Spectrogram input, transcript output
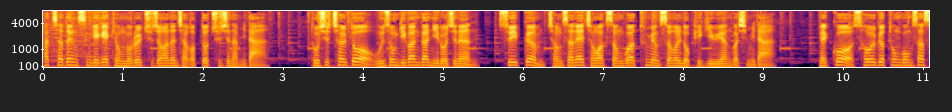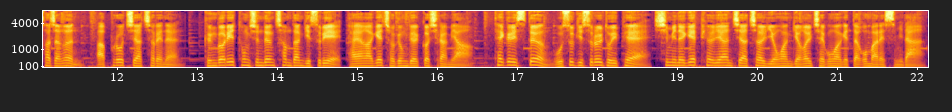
하차 등 승객의 경로를 추정하는 작업도 추진합니다. 도시철도 운송기관 간 이루어지는 수입금 정산의 정확성과 투명성을 높이기 위한 것입니다. 백호 서울교통공사 사장은 앞으로 지하철에는 근거리 통신 등 첨단 기술이 다양하게 적용될 것이라며 태그리스 등 우수 기술을 도입해 시민에게 편리한 지하철 이용 환경을 제공하겠다고 말했습니다.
